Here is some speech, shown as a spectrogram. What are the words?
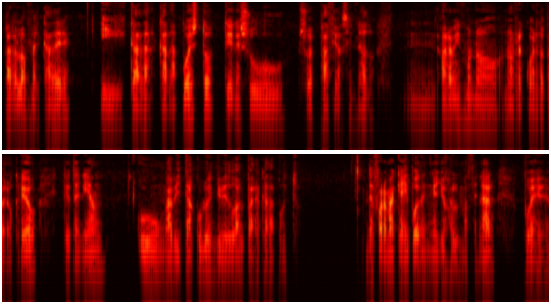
para los mercaderes y cada, cada puesto tiene su, su espacio asignado. Mm, ahora mismo no, no recuerdo, pero creo que tenían un habitáculo individual para cada puesto. De forma que ahí pueden ellos almacenar pues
